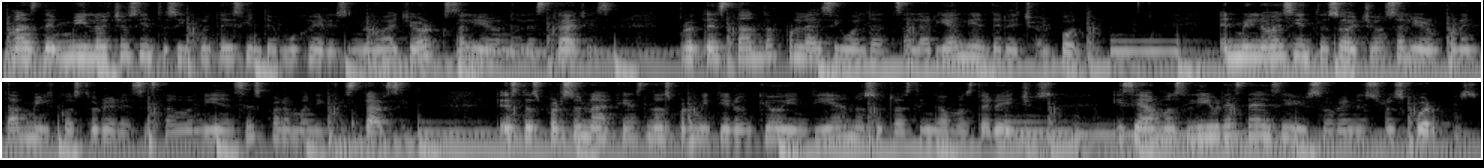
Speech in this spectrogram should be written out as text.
Más de 1857 mujeres en Nueva York salieron a las calles, protestando por la desigualdad salarial y el derecho al voto. En 1908 salieron 40.000 costureras estadounidenses para manifestarse. Estos personajes nos permitieron que hoy en día nosotras tengamos derechos y seamos libres de decidir sobre nuestros cuerpos.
